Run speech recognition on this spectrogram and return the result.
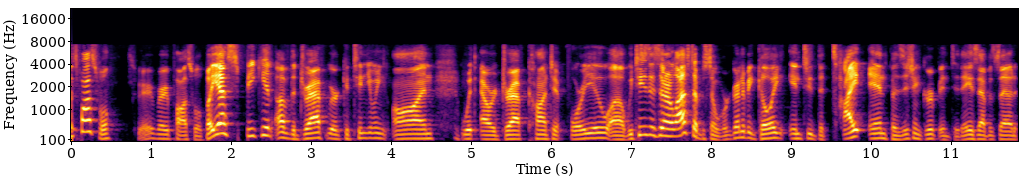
It's possible. It's very, very possible. But yes, speaking of the draft, we're continuing on with our draft content for you. Uh, we teased this in our last episode. We're going to be going into the tight end position group in today's episode,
